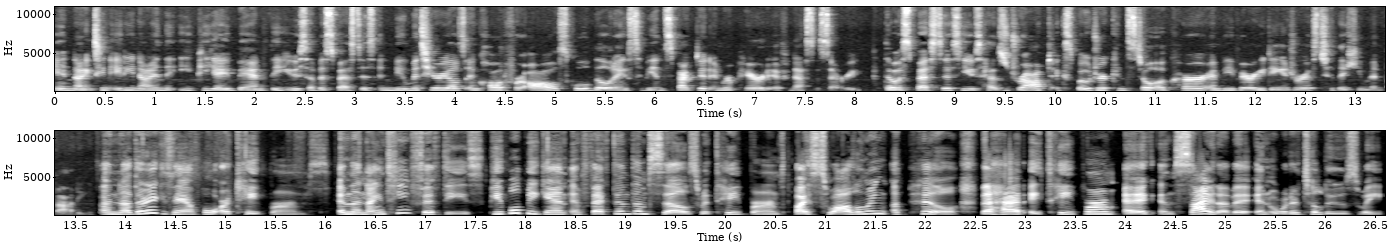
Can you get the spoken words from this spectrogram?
In 1989, the EPA banned the use of asbestos in new materials and called for all school buildings to be inspected and repaired if necessary. Though asbestos use has dropped, exposure can still occur and be very dangerous to the human body. Another example are tapeworms. In the 1950s, people began infecting themselves with tapeworms by swallowing a pill that had a tapeworm egg inside of it in order to lose weight.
